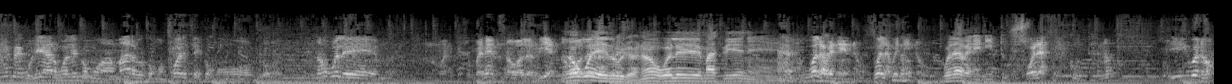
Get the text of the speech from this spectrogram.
muy peculiar, huele como amargo, como fuerte, como, como- no huele, bueno, que es un veneno, no huele bien. No huele fresco. duro, ¿no? Huele más bien... Eh... Huele a veneno, huele a veneno. Huele a venenitus. Huele a cicuta, ¿no? Y bueno,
